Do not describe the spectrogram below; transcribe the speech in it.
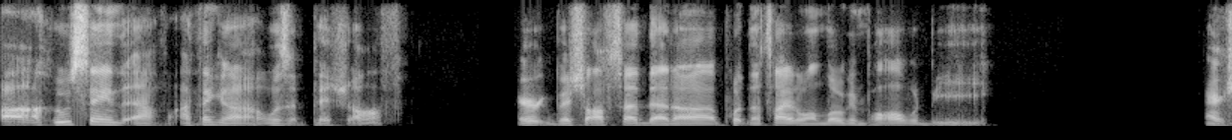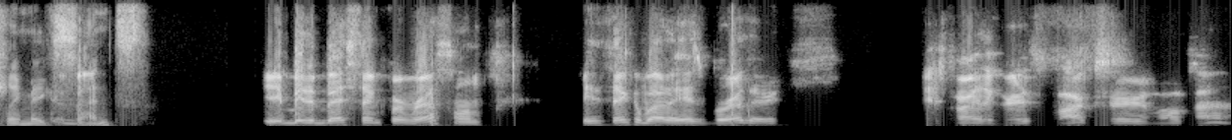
uh, who's saying that? oh, I think uh, was it Bischoff? Eric Bischoff said that uh, putting the title on Logan Paul would be actually makes sense. It'd be the best thing for wrestling. If you think about it, his brother is probably the greatest boxer of all time.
